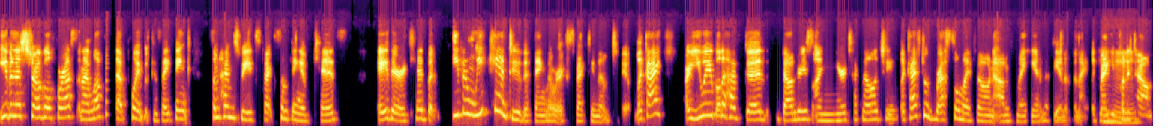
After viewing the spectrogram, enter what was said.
even a struggle for us. And I love that point because I think sometimes we expect something of kids. A, they're a kid, but even we can't do the thing that we're expecting them to do. Like, I are you able to have good boundaries on your technology? Like, I have to wrestle my phone out of my hand at the end of the night. Like, Maggie, mm-hmm. put it mm-hmm. down.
